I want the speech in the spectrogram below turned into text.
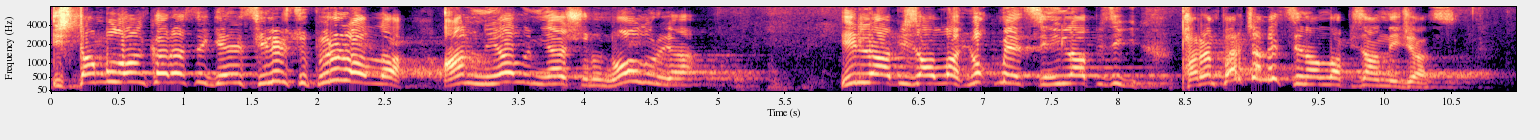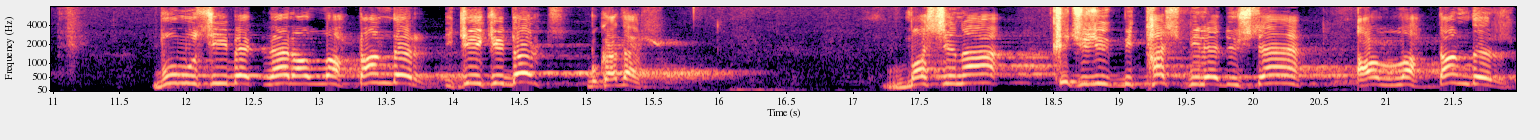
İstanbul Ankara'sı gel silir süpürür Allah. Anlayalım ya şunu ne olur ya. İlla bizi Allah yok mu etsin? İlla bizi paramparça mı etsin Allah bizi anlayacağız. Bu musibetler Allah'tandır. 2 2 4 bu kadar. Başına küçücük bir taş bile düşse Allah'tandır.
